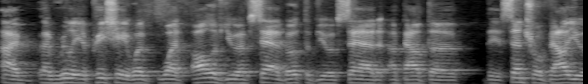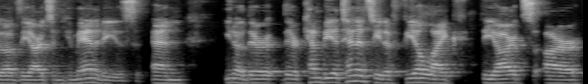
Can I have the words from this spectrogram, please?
I, I really appreciate what, what all of you have said, both of you have said about the, the central value of the arts and humanities. And, you know, there, there can be a tendency to feel like the arts are,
